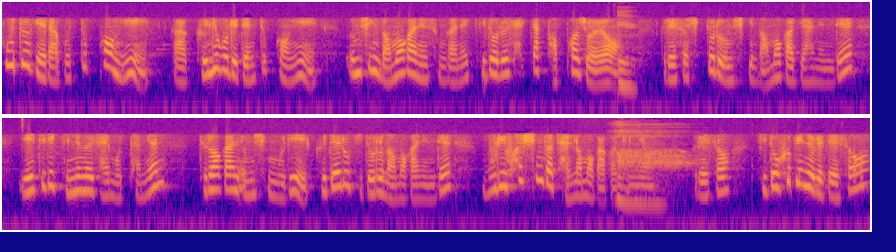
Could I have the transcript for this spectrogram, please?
후두개라고 뚜껑이 그러니까 근육으로 된 뚜껑이 음식 넘어가는 순간에 기도를 살짝 덮어줘요. 네. 그래서 식도로 음식이 넘어가게 하는데 얘들이 기능을 잘 못하면 들어간 음식물이 그대로 기도로 넘어가는데 물이 훨씬 더 잘 넘어가거든요. 아. 그래서 기도 흡인으로 돼서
